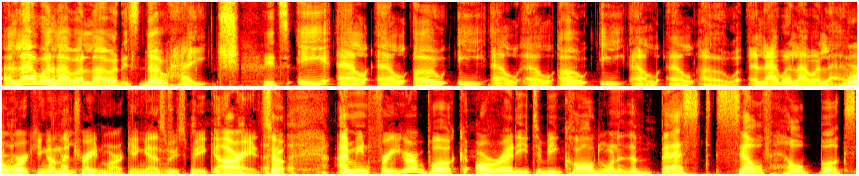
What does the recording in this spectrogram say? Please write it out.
hello, hello, hello, and it's no H. It's E L L O E L L O E L L O. Hello, hello, hello. We're working on the trademarking as we speak. All right. So, I mean, for your book already to be called one of the best self-help books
